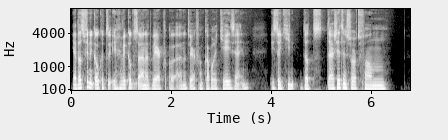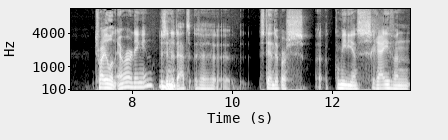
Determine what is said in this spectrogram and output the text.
Ja, dat vind ik ook het ingewikkeldste aan het werk, aan het werk van cabaretier zijn. Is dat je dat daar zit een soort van trial and error ding in. Dus Mhm. inderdaad, eh, stand-uppers, eh, comedians schrijven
